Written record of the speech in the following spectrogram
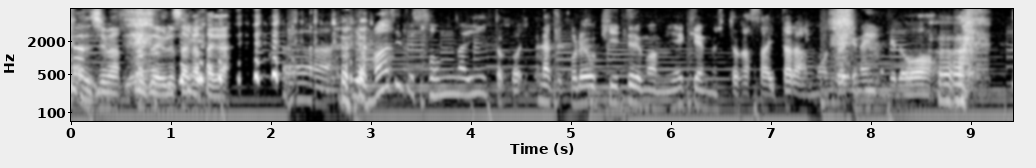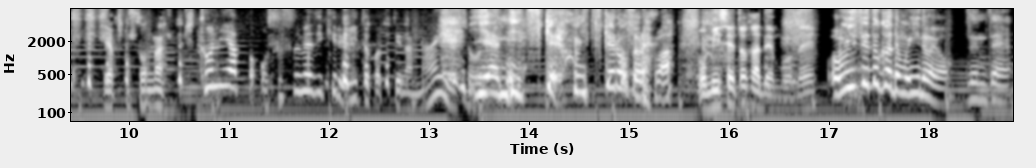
始まったぜうるさかったがいやマジでそんないいとこなんかこれを聞いてる、まあ、三重県の人がさいたら申し訳ないんだけどやっぱそんな人にやっぱおすすめできるいいとこっていうのはないでしょいや、見つけろ、見つけろ、それは。お店とかでもねお店とかでもいいのよ、全然。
